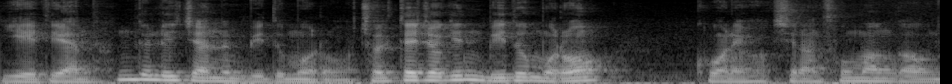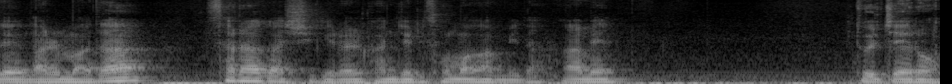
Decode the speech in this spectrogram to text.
이에 대한 흔들리지 않는 믿음으로 절대적인 믿음으로 구원의 확실한 소망 가운데 날마다 살아가시기를 간절히 소망합니다. 아멘. 둘째로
